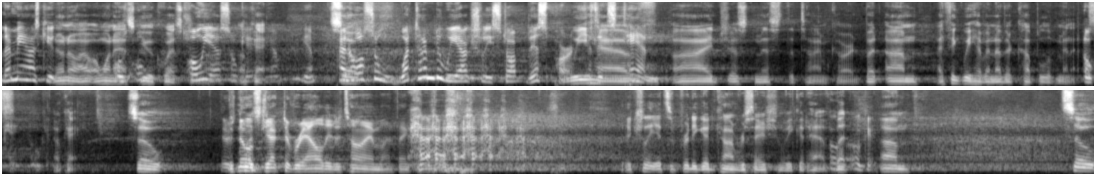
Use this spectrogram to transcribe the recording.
let me ask you. No, no, I, I want to Oh, ask oh, you a question. Oh, yes, okay. Okay. yeah, yeah. So- and also, what time do we actually stop this part? We Because have. it's 10. I just missed the time card, but um, I think we have another couple of minutes. Okay, okay. Okay. So There's The no question- objective reality to time, I think. actually, it's a pretty good conversation we could have. But Oh, okay. um, so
